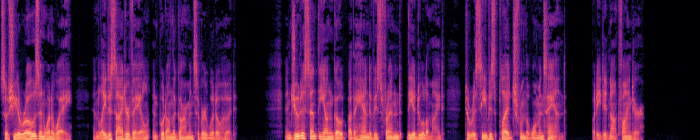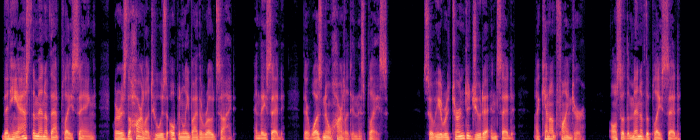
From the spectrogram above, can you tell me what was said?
So she arose and went away, and laid aside her veil, and put on the garments of her widowhood. And Judah sent the young goat by the hand of his friend the Adullamite to receive his pledge from the woman's hand. But he did not find her. Then he asked the men of that place, saying, Where is the harlot who was openly by the roadside? And they said, There was no harlot in this place. So he returned to Judah and said, I cannot find her. Also the men of the place said,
